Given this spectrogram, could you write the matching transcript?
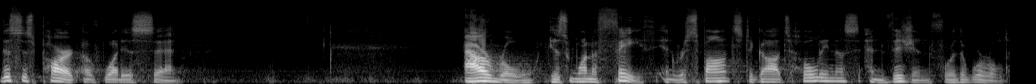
this is part of what is said. Our role is one of faith in response to God's holiness and vision for the world.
